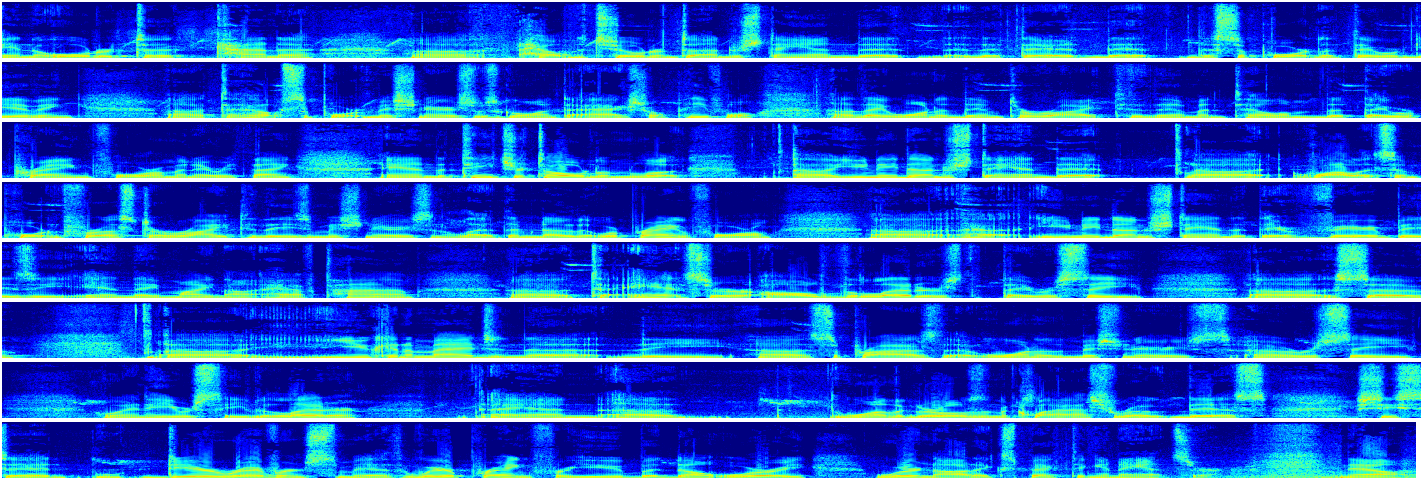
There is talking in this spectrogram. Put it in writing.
in order to kind of uh, help the children to understand that that that the support that they were giving uh, to help support missionaries was going to actual people. Uh, they wanted them to write to them and tell them that they were praying for them and everything. And the teacher told them, "Look, uh, you need to understand that." Uh, while it's important for us to write to these missionaries and let them know that we're praying for them, uh, you need to understand that they're very busy and they might not have time uh, to answer all of the letters that they receive. Uh, so uh, you can imagine the, the surprise that one of the missionaries received when he received a letter and one of the girls in the class wrote this. She said, Dear Reverend Smith, we're praying for you, but don't worry, we're not expecting an answer. Now,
